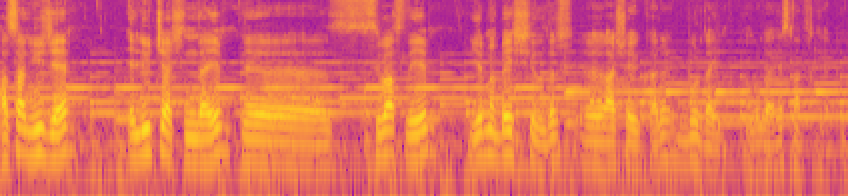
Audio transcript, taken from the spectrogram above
Hasan Yüce, 53 yaşındayım. Ee, Sivaslıyım. 25 yıldır e, aşağı yukarı buradayım. Burada esnaflık yapıyorum.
